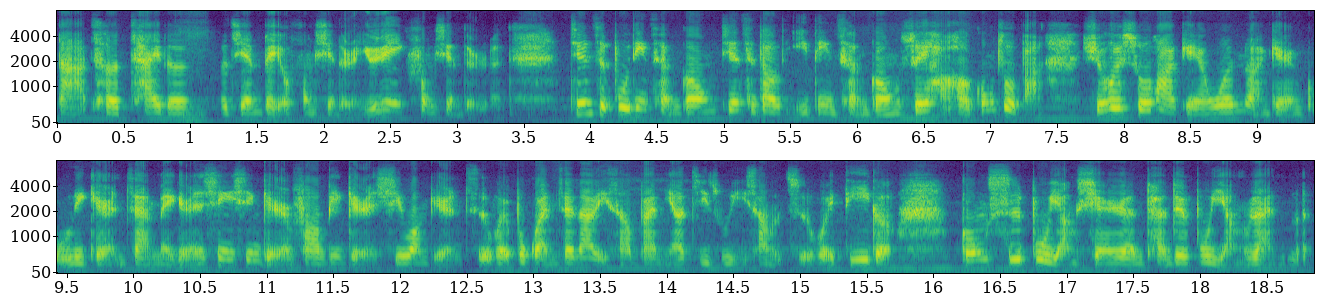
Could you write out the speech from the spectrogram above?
大、车拆的肩背有奉献的人，有愿意奉献的人，坚持不一定成功，坚持到底一定成功。所以好好工作吧，学会说话，给人温暖，给人鼓励，给人赞美，给人信心，给人方便，给人希望，给人智慧。不管你在哪里上班，你要记住以上的智慧。第一个，公司不养闲人，团队不养懒人。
